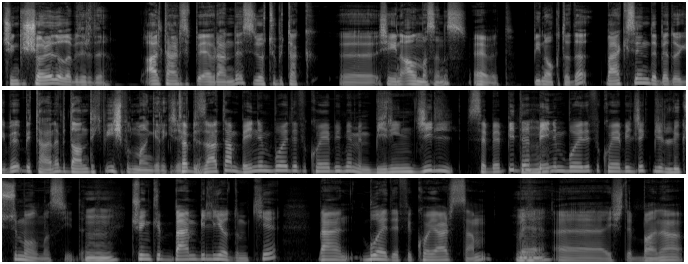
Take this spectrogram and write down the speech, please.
çünkü şöyle de olabilirdi. Alternatif bir evrende siz o TÜBİTAK e, şeyini almasanız Evet. Bir noktada belki senin de Bedo gibi bir tane bir dandik bir iş bulman gerekecekti. Tabii zaten benim bu hedefi koyabilmemin birincil sebebi de Hı hı. benim bu hedefi koyabilecek bir lüksüm olmasıydı. Hı hı. Çünkü ben biliyordum ki ben bu hedefi koyarsam Hı ve eee, işte bana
